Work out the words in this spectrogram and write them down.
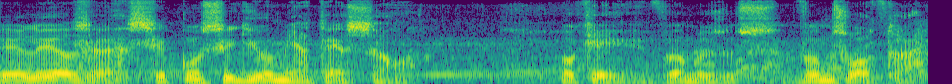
Beleza, você conseguiu minha atenção. Ok, vamos, vamos voltar.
